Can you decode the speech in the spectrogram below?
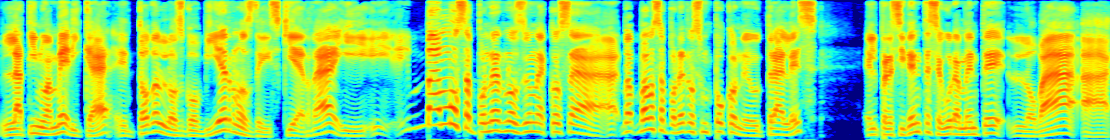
Latinoamérica, en todos los gobiernos de izquierda, y, vamos a ponernos de una cosa, va- vamos a ponernos un poco neutrales. El presidente seguramente lo va a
